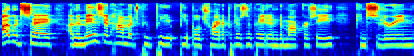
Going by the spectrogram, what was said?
I would say I'm amazed at how much pe- pe- people try to participate in democracy, considering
